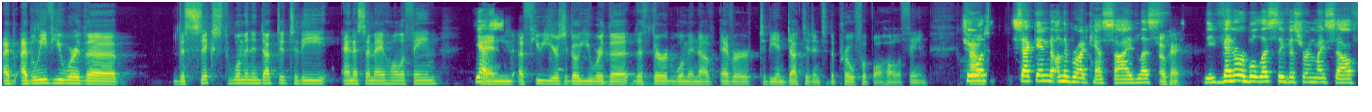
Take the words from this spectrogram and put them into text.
I, I believe you were the the sixth woman inducted to the NSMA Hall of Fame. Yes. And a few years ago, you were the the third woman of ever to be inducted into the Pro Football Hall of Fame. Two on, second on the broadcast side, Les, okay. the venerable Lesley Visser and myself,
